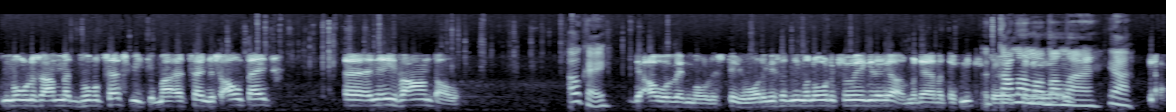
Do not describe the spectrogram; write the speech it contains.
molens aan met bijvoorbeeld zes wieken. Maar het zijn dus altijd een even aantal. Oké, De oude windmolens. Tegenwoordig is dat niet meer nodig vanwege de ja, moderne techniek. het kan allemaal maar. Ja. Ja.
